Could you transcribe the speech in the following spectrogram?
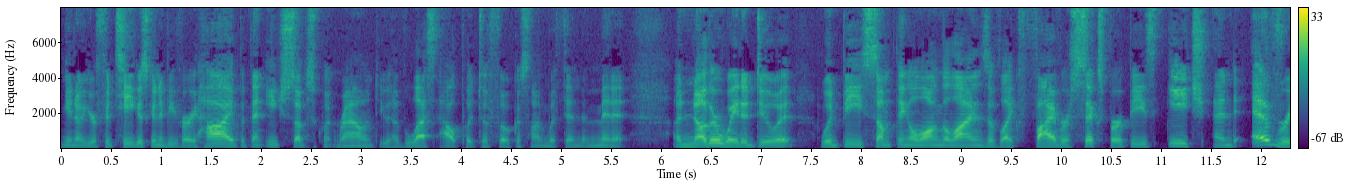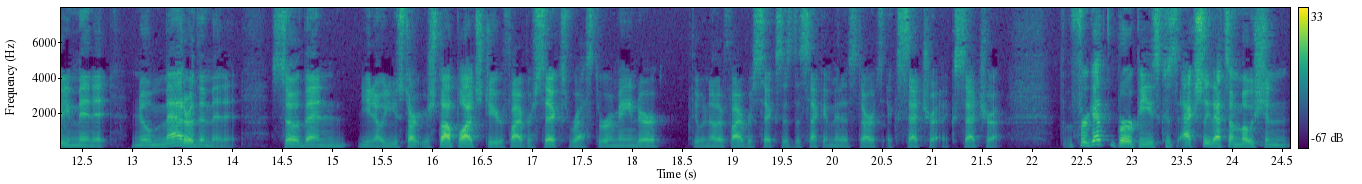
you know your fatigue is going to be very high but then each subsequent round you have less output to focus on within the minute another way to do it would be something along the lines of like five or six burpees each and every minute no matter the minute so then you know you start your stopwatch do your five or six rest the remainder do another five or six as the second minute starts etc etc forget burpees because actually that's a motion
